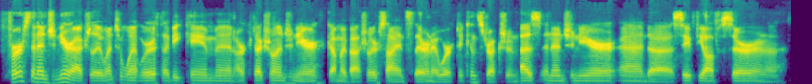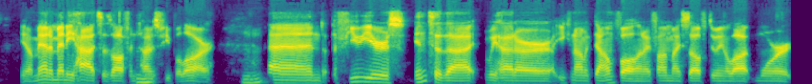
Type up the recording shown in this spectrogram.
first an engineer actually. I went to Wentworth. I became an architectural engineer, got my bachelor of science there, and I worked in construction as an engineer and a safety officer and a you know man of many hats, as oftentimes mm-hmm. people are. Mm-hmm. And a few years into that, we had our economic downfall, and I found myself doing a lot more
